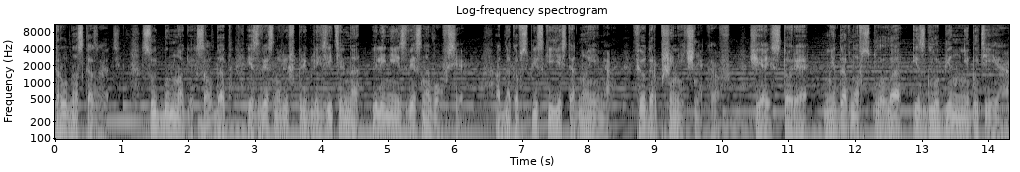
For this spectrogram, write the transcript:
Трудно сказать. Судьбы многих солдат известны лишь приблизительно или неизвестны вовсе. Однако в списке есть одно имя – Федор Пшеничников – чья история недавно всплыла из глубин небытия.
